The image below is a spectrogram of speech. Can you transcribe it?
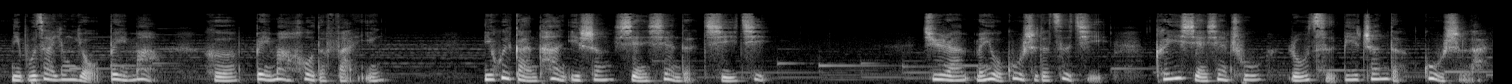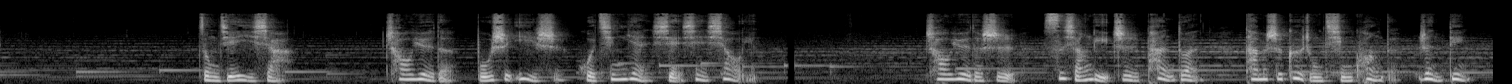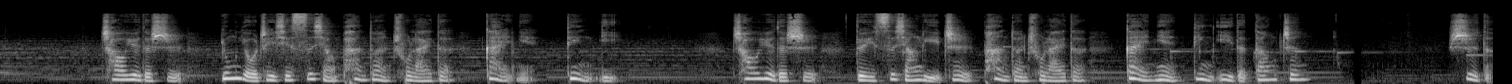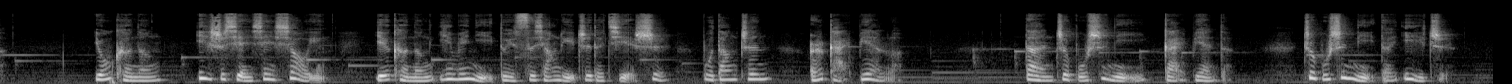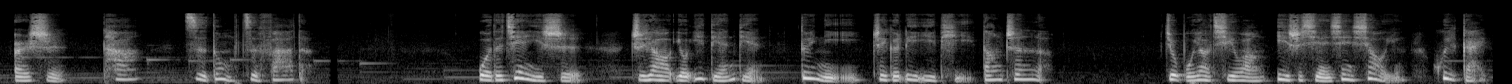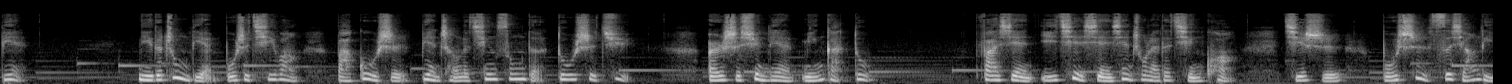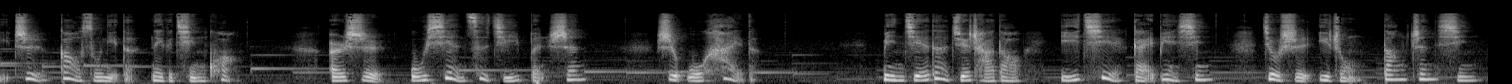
你不再拥有被骂和被骂后的反应，你会感叹一声显现的奇迹：居然没有故事的自己，可以显现出如此逼真的故事来。总结一下，超越的不是意识或经验显现效应，超越的是思想理智判断，他们是各种情况的认定。超越的是拥有这些思想判断出来的概念定义，超越的是对思想理智判断出来的概念定义的当真。是的，有可能意识显现效应，也可能因为你对思想理智的解释不当真而改变了，但这不是你改变的，这不是你的意志，而是。它自动自发的。我的建议是，只要有一点点对你这个利益体当真了，就不要期望意识显现效应会改变。你的重点不是期望把故事变成了轻松的都市剧，而是训练敏感度，发现一切显现出来的情况，其实。不是思想理智告诉你的那个情况，而是无限自己本身，是无害的。敏捷的觉察到一切改变心，就是一种当真心。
